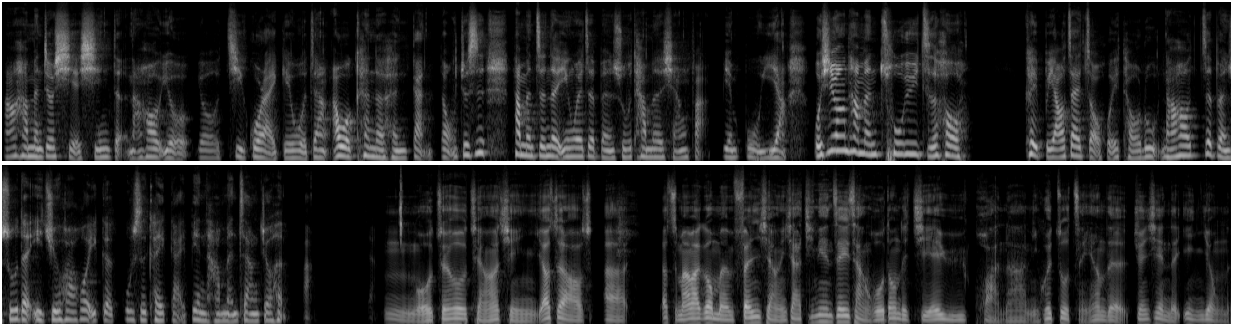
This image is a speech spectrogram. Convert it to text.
然后他们就写心得，然后有有寄过来给我这样，啊，我看得很感动，就是他们真的因为这本书，他们的想法变不一样。我希望他们出狱之后，可以不要再走回头路，然后这本书的一句话或一个故事可以改变他们，这样就很棒。嗯，我最后想要请姚子老师啊，夭子妈妈跟我们分享一下今天这一场活动的结余款啊，你会做怎样的捐献的应用呢？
